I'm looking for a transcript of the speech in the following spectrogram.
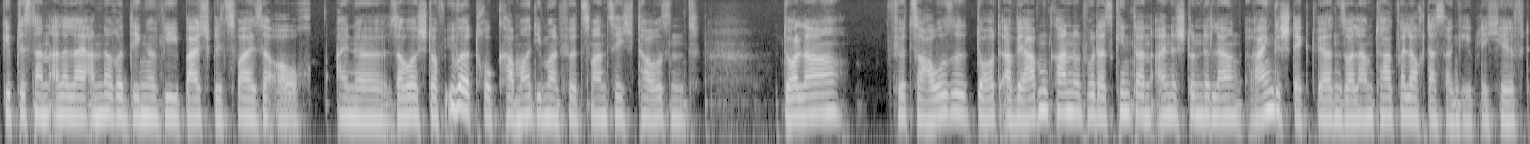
gibt es dann allerlei andere Dinge, wie beispielsweise auch eine Sauerstoffüberdruckkammer, die man für 20.000 Dollar für zu Hause dort erwerben kann und wo das Kind dann eine Stunde lang reingesteckt werden soll am Tag, weil auch das angeblich hilft.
